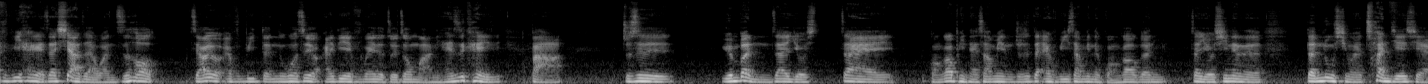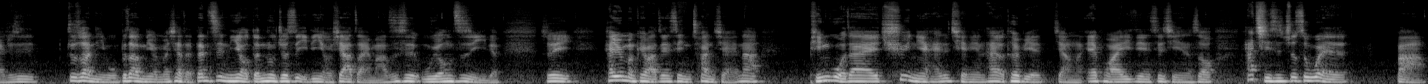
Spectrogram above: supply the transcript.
FB 还可以在下载完之后。只要有 FB 登录或是有 IDFA 的追踪码，你还是可以把就是原本在游在广告平台上面，就是在 FB 上面的广告跟在游戏内的登录行为串接起来。就是就算你我不知道你有没有下载，但是你有登录就是一定有下载嘛，这是毋庸置疑的。所以它原本可以把这件事情串起来。那苹果在去年还是前年，它有特别讲了 Apple ID 这件事情的时候，它其实就是为了把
